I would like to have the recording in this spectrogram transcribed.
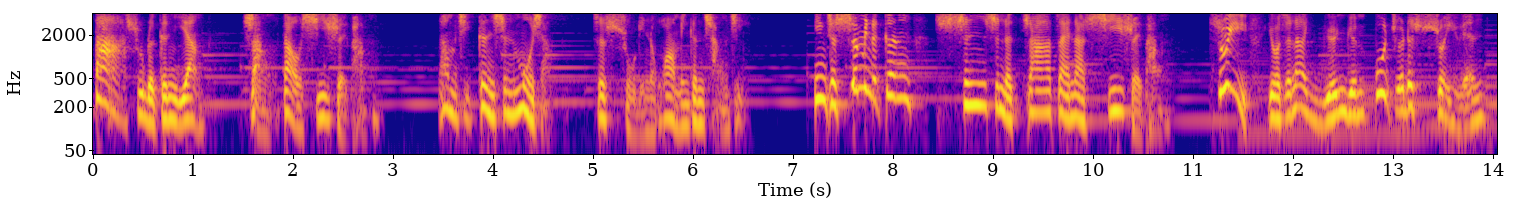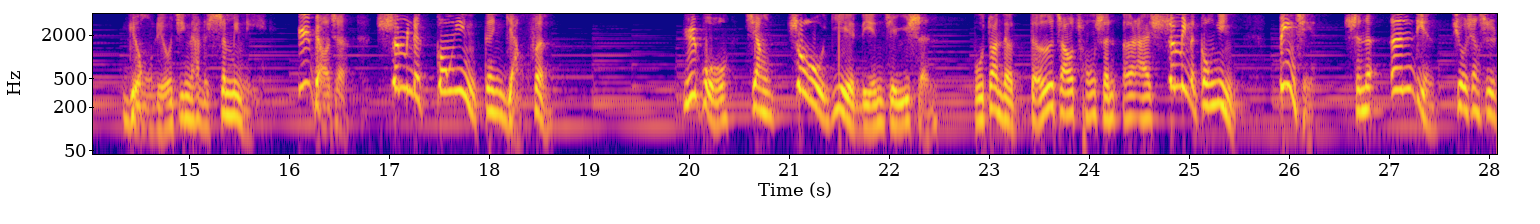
大树的根一样，长到溪水旁。让我们去更深的默想这属灵的画面跟场景，因着生命的根深深的扎在那溪水旁，所以有着那源源不绝的水源涌流进他的生命里。预表着生命的供应跟养分。约伯将昼夜连接于神，不断的得着从神而来生命的供应，并且神的恩典就像是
